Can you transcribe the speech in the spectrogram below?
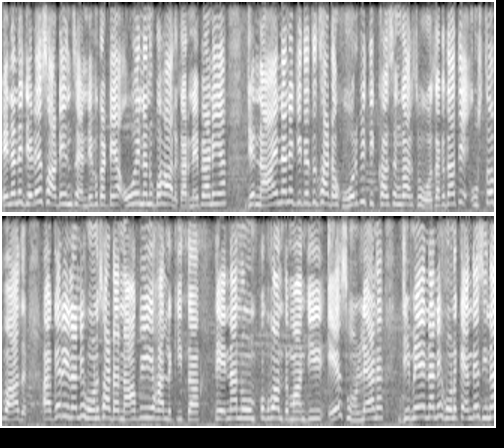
ਇਹਨਾਂ ਨੇ ਜਿਹੜੇ ਸਾਡੇ ਇਨਸੈਂਟਿਵ ਕੱਟਿਆ, ਉਹ ਇਹਨਾਂ ਨੂੰ ਬਹਾਲ ਕਰਨੇ ਪੈਣੇ ਆ। ਜੇ ਨਾ ਇਹਨਾਂ ਨੇ ਕੀਤੇ ਤਾਂ ਸਾਡਾ ਹੋਰ ਵੀ ਤਿੱਖਾ ਸੰਘਰਸ਼ ਹੋ ਸਕਦਾ, ਤੇ ਉਸ ਤੋਂ ਬਾਅਦ ਅਗਰ ਇਹਨਾਂ ਨੇ ਹੁਣ ਸਾਡਾ ਨਾ ਕੋਈ ਹੱਲ ਕੀਤਾ, ਤੇ ਇਹਨਾਂ ਨੂੰ ਭਗਵੰਤ ਮਾਨ ਜੀ ਇਹ ਸੁਣ ਲੈਣ ਜਿਵੇਂ ਇਹਨਾਂ ਨੇ ਹੁਣ ਕਹਿੰਦੇ ਸੀ ਨਾ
